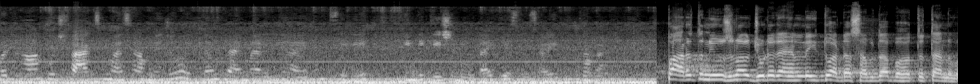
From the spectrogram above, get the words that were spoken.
बट हाँ कुछ फैक्ट्स हमारे सामने जो एकदम प्राइमरीली आए हैं इसीलिए इंडिकेशन होता है कि ਭਾਰਤ ਨਿਊਜ਼ ਨਾਲ ਜੁੜੇ ਰਹਿਣ ਲਈ ਤੁਹਾਡਾ ਸਭ ਦਾ ਬਹੁਤ ਧੰਨਵਾਦ।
